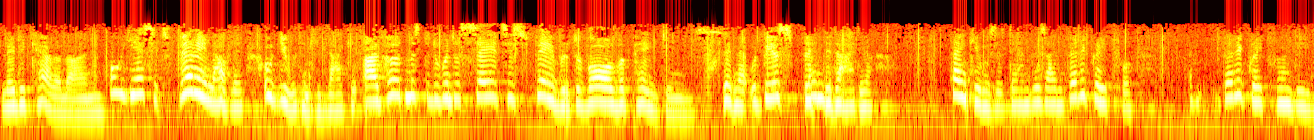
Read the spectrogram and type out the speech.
Lady Caroline. Oh, yes, it's very lovely. Oh, do you think he'd like it? I've heard Mr. De Winter say it's his favorite of all the paintings. Then that would be a splendid idea. Thank you, Mrs. Danvers. I'm very grateful. I'm very grateful indeed.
